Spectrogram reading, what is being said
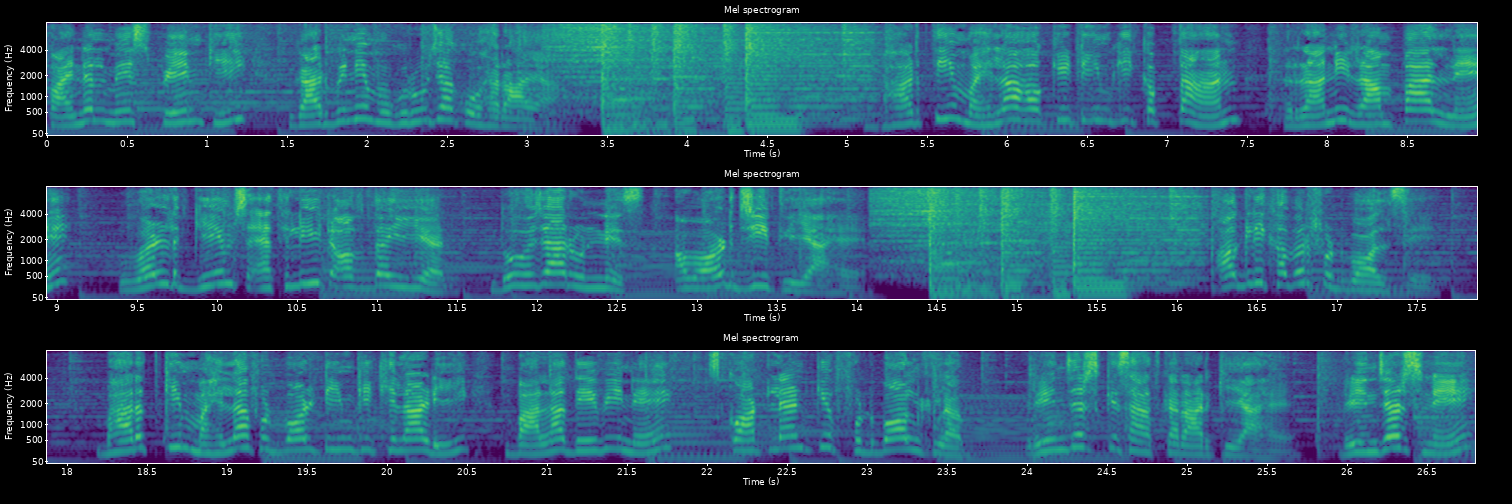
फाइनल में स्पेन की गार्बिने मुगरूजा को हराया। भारतीय महिला हॉकी टीम की कप्तान रानी रामपाल ने World Games athlete of the year 2019 award जीत लिया है। अगली खबर फुटबॉल से। भारत की महिला फुटबॉल टीम की खिलाड़ी बाला देवी ने स्कॉटलैंड के फुटबॉल क्लब रेंजर्स के साथ करार किया है। रेंजर्स ने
